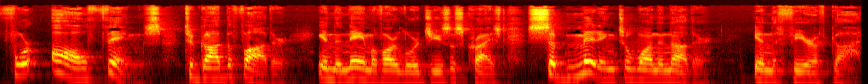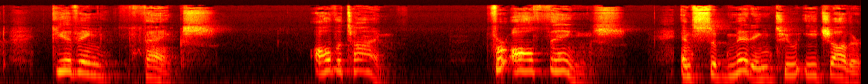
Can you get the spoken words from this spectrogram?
for all things to God the Father in the name of our Lord Jesus Christ, submitting to one another in the fear of God, giving thanks all the time for all things and submitting to each other,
